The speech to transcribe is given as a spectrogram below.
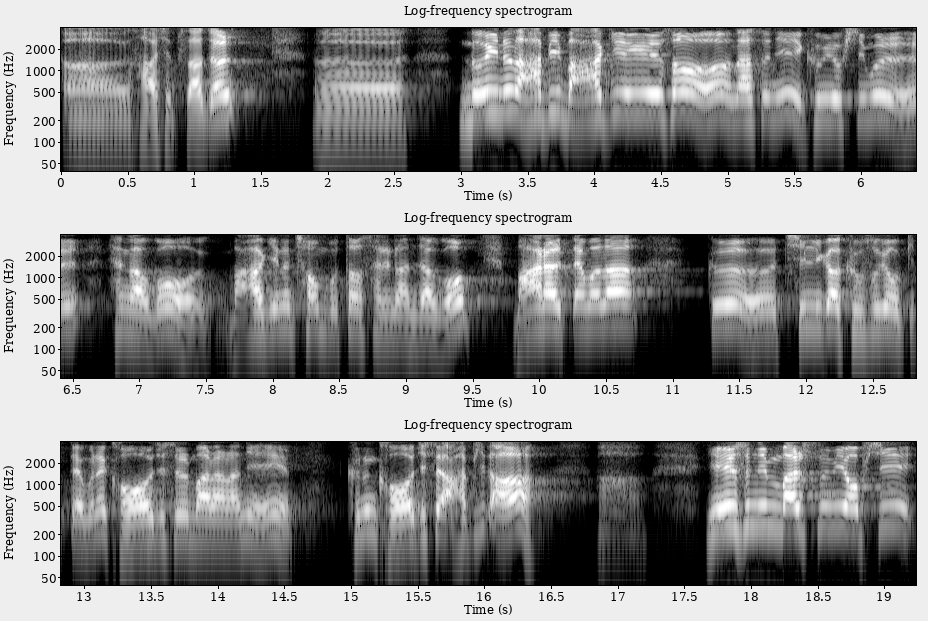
어, 44절 어, 너희는 아비 마귀에게서 났으니 그 욕심을 행하고 마귀는 처음부터 살인한 자고 말할 때마다 그 진리가 그 속에 없기 때문에 거짓을 말하나니 그는 거짓의 아비다. 아, 예수님 말씀이 없이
